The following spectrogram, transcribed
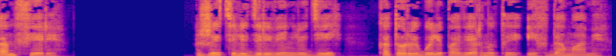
Конфери. Жители деревень людей, которые были повернуты их домами.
